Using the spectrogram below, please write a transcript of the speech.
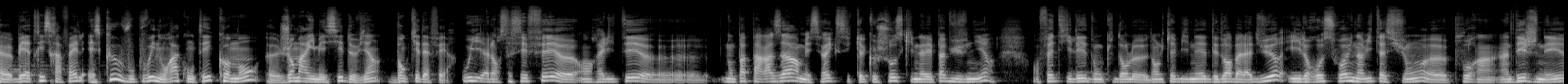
Euh, Béatrice, Raphaël, est-ce que vous pouvez nous raconter comment euh, Jean-Marie Messier devient banquier d'affaires? Oui, alors ça s'est fait euh, en réalité, euh, non pas par hasard, mais c'est vrai que c'est quelque chose qu'il n'avait pas vu venir. En fait, il est donc dans le, dans le cabinet d'Édouard Balladur et il reçoit une invitation euh, pour un, un déjeuner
